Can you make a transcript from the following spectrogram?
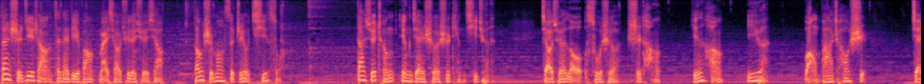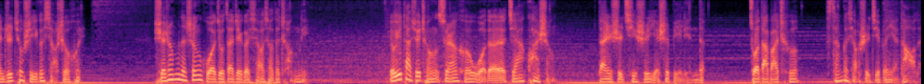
但实际上在那地方买校区的学校，当时貌似只有七所。大学城硬件设施挺齐全，教学楼、宿舍、食堂、银行、医院、网吧、超市。简直就是一个小社会，学生们的生活就在这个小小的城里。由于大学城虽然和我的家跨省，但是其实也是比邻的，坐大巴车三个小时基本也到了。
